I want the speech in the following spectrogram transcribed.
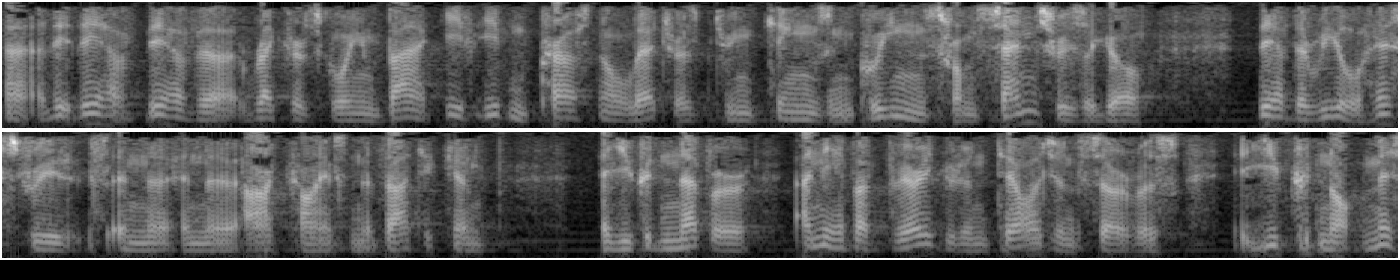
Uh, they, they, have they have uh, records going back, even personal letters between kings and queens from centuries ago. They have the real histories in the in the archives in the Vatican, and you could never. And they have a very good intelligence service. You could not miss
